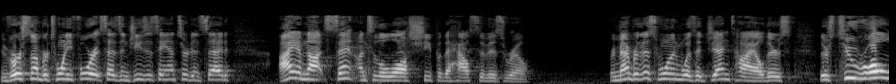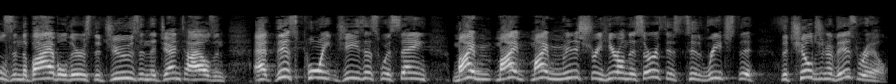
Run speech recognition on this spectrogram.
In verse number 24, it says, And Jesus answered and said, I am not sent unto the lost sheep of the house of Israel. Remember, this woman was a Gentile. There's, there's two roles in the Bible. There's the Jews and the Gentiles. And at this point, Jesus was saying, my, my, my ministry here on this earth is to reach the, the children of Israel.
